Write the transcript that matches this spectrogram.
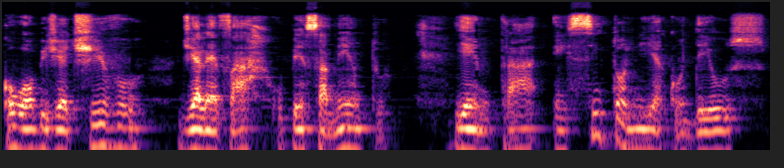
Com o objetivo de elevar o pensamento e entrar em sintonia com Deus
